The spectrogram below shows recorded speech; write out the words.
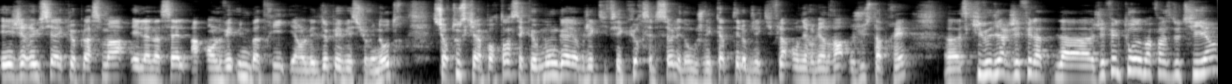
Et j'ai réussi avec le plasma et la nacelle à enlever une batterie et enlever deux PV sur une autre. Surtout, ce qui est important, c'est que mon gars objectif sécure, c'est le seul, et donc je vais capter l'objectif là. On y reviendra juste après. Euh, ce qui veut dire que j'ai fait, la, j'ai fait le tour de ma phase de tir.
